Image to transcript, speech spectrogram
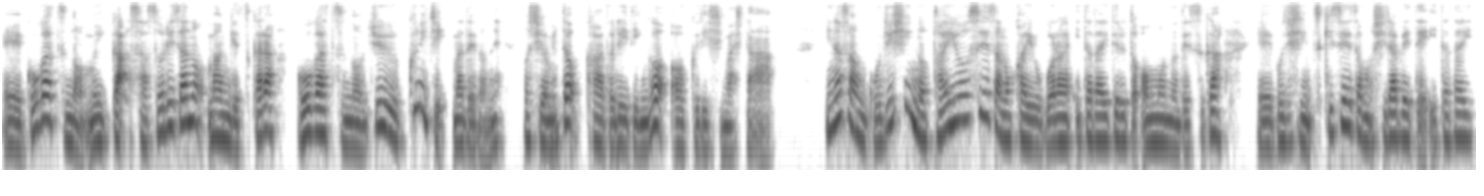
え5月の6日、サソリ座の満月から5月の19日までのね、星読みとカードリーディングをお送りしました。皆さんご自身の太陽星座の回をご覧いただいていると思うのですが、えーご自身月星座も調べていただい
